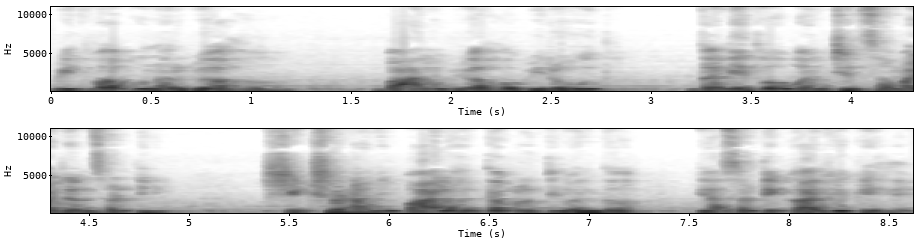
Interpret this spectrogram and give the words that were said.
विधवा पुनर्विवाह बालविवाह विरोध दलित व वंचित समाजांसाठी शिक्षण आणि बालहत्या प्रतिबंध यासाठी कार्य केले.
